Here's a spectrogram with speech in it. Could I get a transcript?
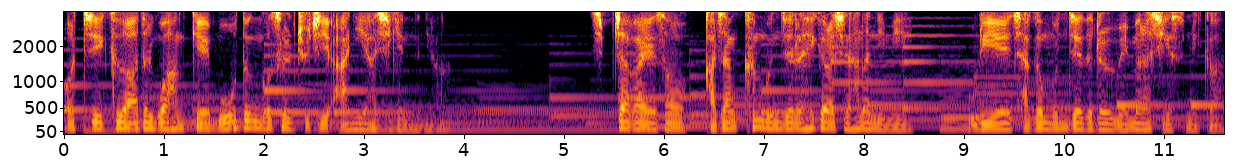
어찌 그 아들과 함께 모든 것을 주지 아니하시겠느냐. 십자가에서 가장 큰 문제를 해결하신 하나님이 우리의 작은 문제들을 외면하시겠습니까?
